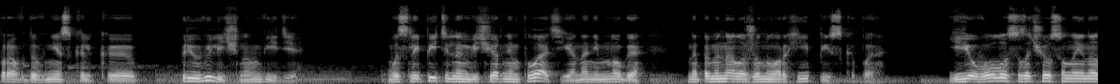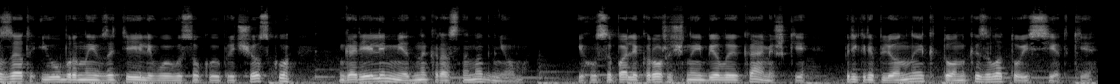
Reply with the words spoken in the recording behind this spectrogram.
правда, в несколько преувеличенном виде. В ослепительном вечернем платье она немного напоминала жену архиепископа. Ее волосы, зачесанные назад и убранные в затейливую высокую прическу, горели медно-красным огнем. Их усыпали крошечные белые камешки, прикрепленные к тонкой золотой сетке.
